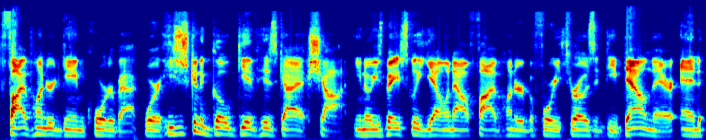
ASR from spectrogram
500 game quarterback where he's just going to go give his guy a shot. You know, he's basically yelling out 500 before he throws it deep down there. And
